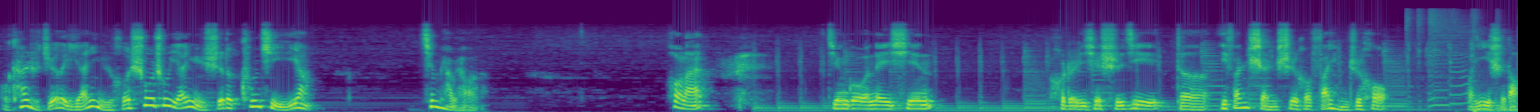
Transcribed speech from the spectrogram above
我开始觉得言语和说出言语时的空气一样，轻飘飘的。后来，经过内心或者一些实际的一番审视和反省之后，我意识到。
